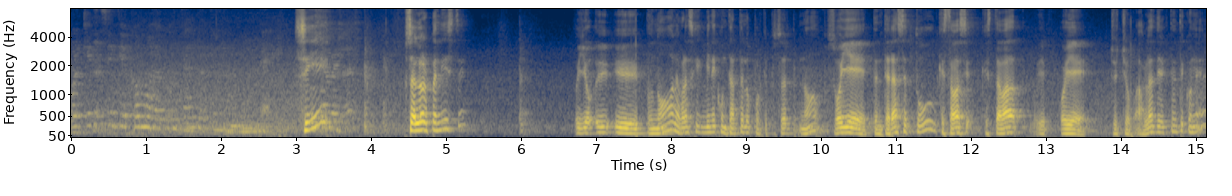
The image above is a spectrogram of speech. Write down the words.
¿Por qué te sintió cómodo contándote? ¿Sí? O sea, ¿lo arrepentiste? Y yo, y- y, pues no, la verdad es que vine a contártelo porque, pues, no, pues, oye, ¿te enteraste tú que estaba, que estaba, oye, Chucho, habla directamente con él?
